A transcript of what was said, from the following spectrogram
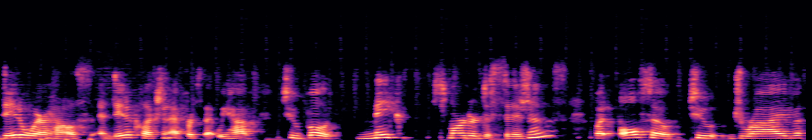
data warehouse and data collection efforts that we have to both make smarter decisions, but also to drive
